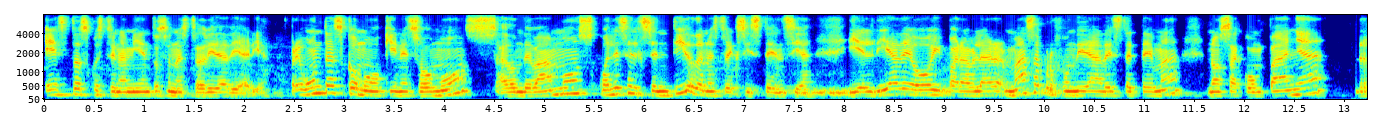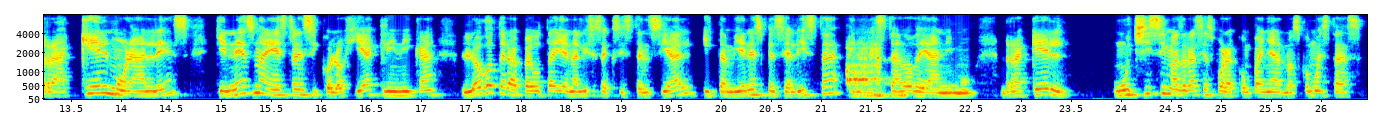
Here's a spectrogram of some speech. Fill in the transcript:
estos cuestionamientos en nuestra vida diaria. Preguntas como quiénes somos, a dónde vamos, cuál es el sentido de nuestra existencia. Y el día de hoy, para hablar más a profundidad de este tema, nos acompaña Raquel Morales, quien es maestra en psicología clínica, logoterapeuta y análisis existencial y también especialista en el estado de ánimo. Raquel, muchísimas gracias por acompañarnos. ¿Cómo estás?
